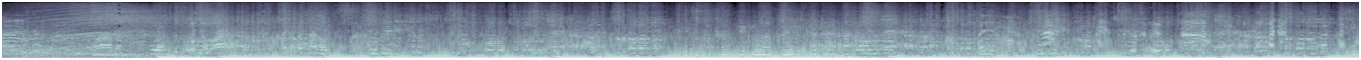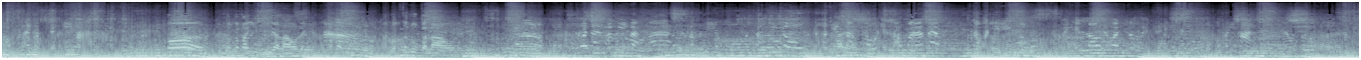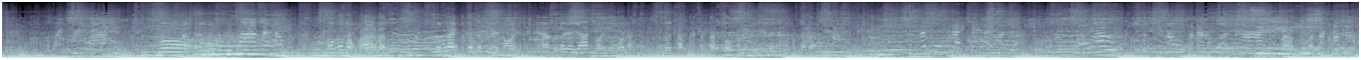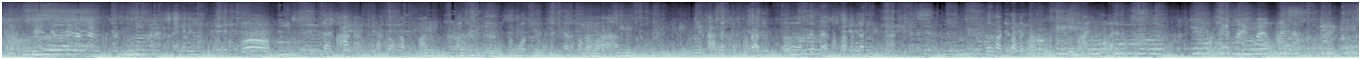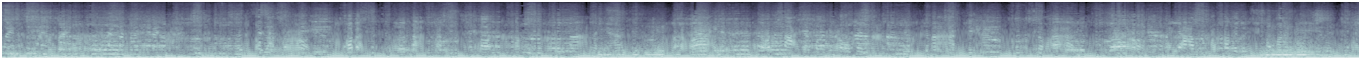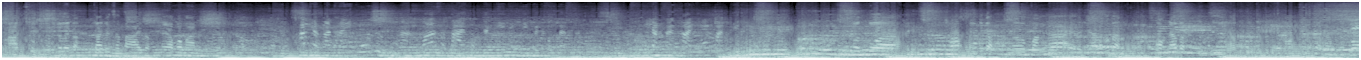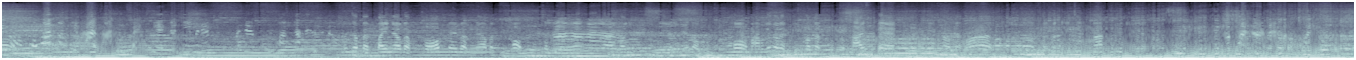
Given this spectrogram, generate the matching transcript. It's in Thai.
แต่ว่า แบบก็คือทุกคนแบบว่าให้กำลังใจเรา แบบแนวประมาณนี้ ถ้าอย่างนั้นให้พูดถึงแบบว่าสไตล์ของแจ็คกี้จริงๆเป็นคนแบบไหนที่อยากแต่งถ่ายที่ฝันส่วนตัวชอบที่แบบเออฟังง่ายอะไรเงี้ยแล้วก็แบบออกแนวแบบอินดี้ครับเพราะว่าตอนที่ผ่านมาหนูแต่งเพลงแจ็คกี้ไม่ได้ไม่ได้ฟังกันเลยนะมันจะแบบไปแนวแบบพอปไปแบบแนวแบบฮิปฮอปซะเยอะใช่เราอยู่ที่นี่อะไรเงี้ยแบบพอออกมามันก็จะแบบมีความแบบไลฟ์แบนด์มีความแบบว่ามันจริงๆมากขึ้น แล้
